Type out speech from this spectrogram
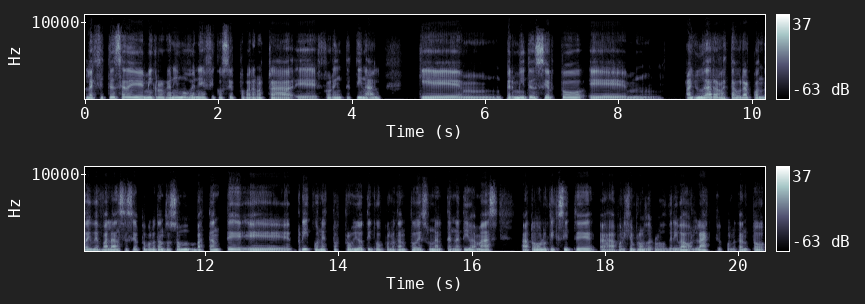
la existencia de microorganismos benéficos ¿cierto? para nuestra eh, flora intestinal que mm, permiten cierto ayudar a restaurar cuando hay desbalance, ¿cierto? Por lo tanto, son bastante ricos en estos probióticos, por lo tanto, es una alternativa más a todo lo que existe, por ejemplo, los, derivados lácteos. Por lo tanto,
